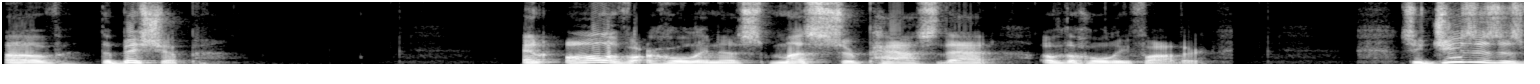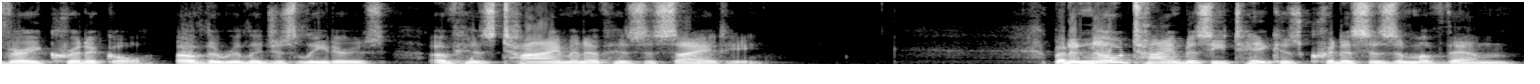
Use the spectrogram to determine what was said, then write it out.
of the bishop and all of our holiness must surpass that of the Holy Father. See, Jesus is very critical of the religious leaders of his time and of his society. But in no time does he take his criticism of them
